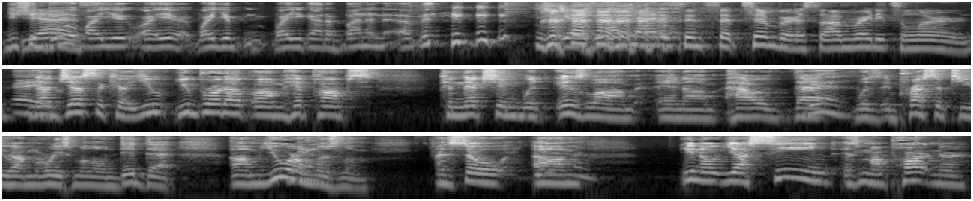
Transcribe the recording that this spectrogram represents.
you should do it while you while you while you while you got a bun in the oven. yes, I've had it since September, so I'm ready to learn. Now, Jessica, you you brought up um, hip hop's connection with Islam and um, how that Yeah. was impressive to you. How Maurice Malone did that. Um, you are a Muslim, and so um, you know Yasiin is my partner,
